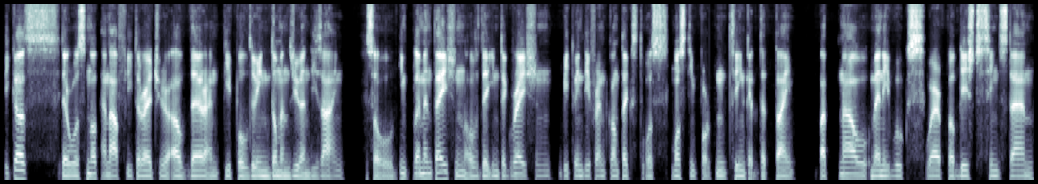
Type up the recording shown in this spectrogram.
because there was not enough literature out there and people doing domain driven design. So implementation of the integration between different contexts was most important thing at that time. But now many books were published since then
